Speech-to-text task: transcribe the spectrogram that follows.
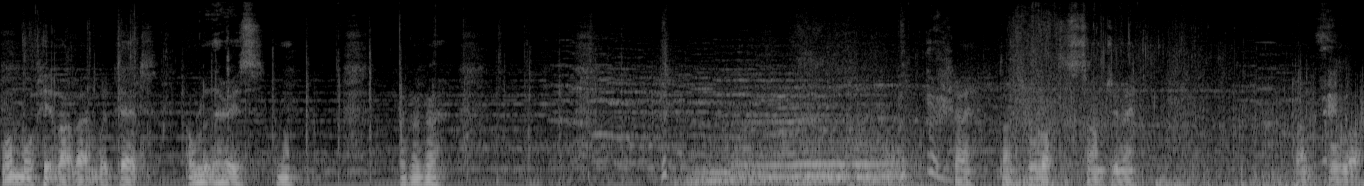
One more hit like that and we're dead. Oh, look, there it is. Come on. Go, go, go. Okay, don't fall off this time, Jimmy. Don't fall off.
